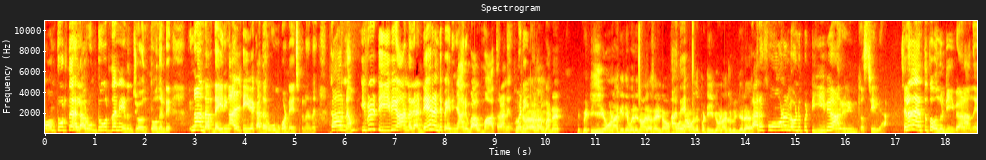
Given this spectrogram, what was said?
ഹോം ടൂർ അല്ല റൂം ടൂർ തന്നെയാണെന്ന് ചോ തോന്നുന്നുണ്ട്. നിങ്ങൾ എന്താ ഡൈനിങ് ഹാളിൽ ടി വി ഒക്കെ അത് റൂം കൊണ്ടുപോയി വെച്ചിരിക്കണമെന്ന് കാരണം ഇവിടെ ടി വി കാണുന്ന രണ്ടേ രണ്ട് പേര് ഞാനും ബാബു മാത്രമാണ് ഇവിടെ വേറെ ഇപ്പൊ ടി വി ഓൺ ആക്കിയിട്ട് ഒരു നാല് ദിവസം ഉണ്ടാവും. ഒന്നാമത് ഇപ്പൊ ടി വി ഓൺ ആക്കലില്ല അല്ലേ? കാരണം ഫോൺ ഉള്ളതുകൊണ്ട് ഇപ്പോൾ ടി വി കാണാനൊരു ഇൻട്രസ്റ്റ് ഇല്ല. ചില നേരത്തെ തോന്നും ടി വി കാണാന്ന്.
